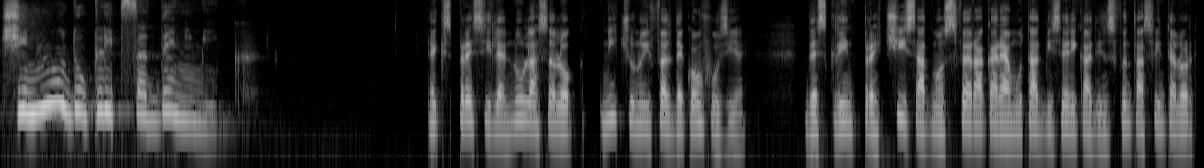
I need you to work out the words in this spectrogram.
și nu duc lipsă de nimic. Expresiile nu lasă loc niciunui fel de confuzie, descrind precis atmosfera care a mutat biserica din Sfânta Sfintelor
